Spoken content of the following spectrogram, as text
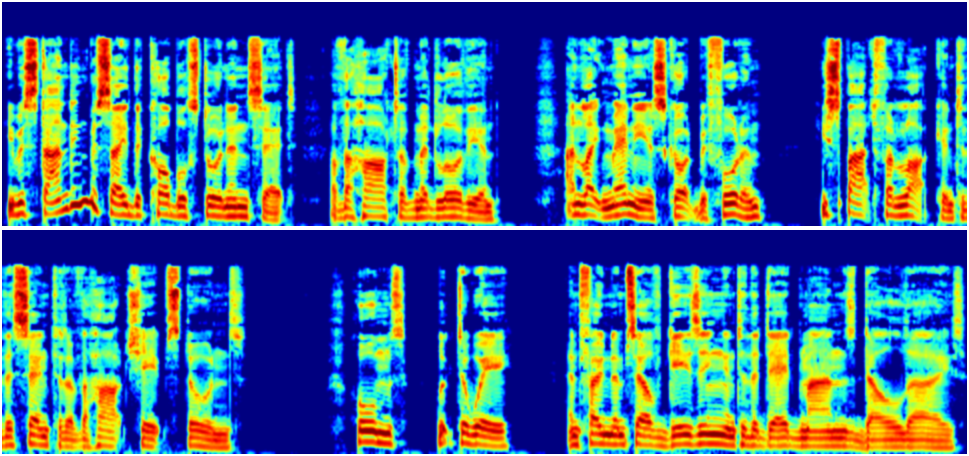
He was standing beside the cobblestone inset of the heart of Midlothian, and like many a Scot before him, he spat for luck into the centre of the heart shaped stones. Holmes looked away and found himself gazing into the dead man's dulled eyes.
